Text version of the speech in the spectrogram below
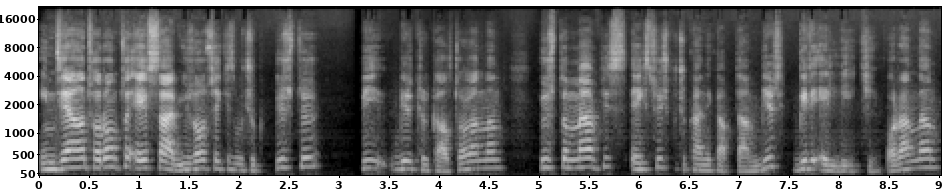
Indiana Toronto ev sahibi 118.5 üstü bir 1.46 orandan. Houston Memphis eksi 3.5 handikaptan 1 1.52 orandan.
